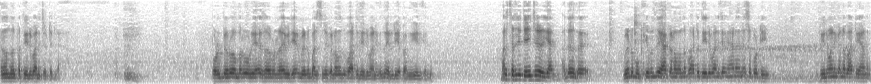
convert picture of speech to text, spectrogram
എന്നൊന്നും ഇപ്പൊ തീരുമാനിച്ചിട്ടില്ല. പോൾ ബ്യൂറോ മെമ്പർ കൂടിയായ പിണറായി വിജയൻ വീണ്ടും മത്സരിക്കണമെന്ന് പാർട്ടി തീരുമാനിക്കുന്നു എൽ ഡി എഫ് അംഗീകരിക്കുന്നു. മത്സരിച്ച് ജയിച്ചു കഴിഞ്ഞാൽ അദ്ദേഹത്തെ വീണ്ടും മുഖ്യമന്ത്രിയാക്കണമെന്ന് പാർട്ടി തീരുമാനിച്ചാൽ ഞാൻ അതിനെ സപ്പോർട്ട് ചെയ്യും. തീരുമാനിക്കേണ്ട പാർട്ടിയാണ്.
